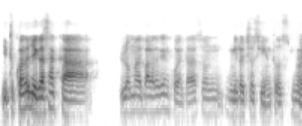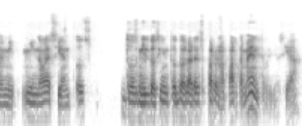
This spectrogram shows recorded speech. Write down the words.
Y tú cuando llegas acá, lo más barato que encuentras son 1.800, 1.900, 2.200 dólares para un apartamento. Y yo decía,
